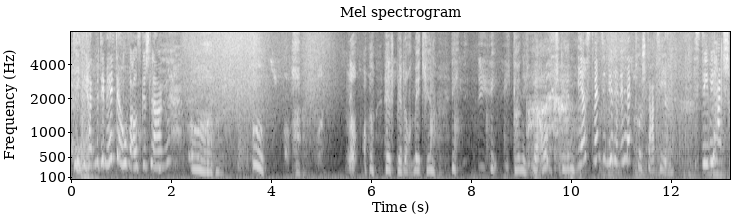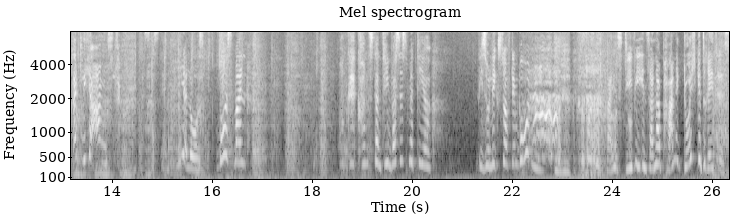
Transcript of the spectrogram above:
Stevie hat mit dem Hinterhof ausgeschlagen. Oh, helft mir doch, Mädchen. Ich, ich, ich kann nicht mehr aufstehen. Erst wenn Sie mir den Elektrostab geben. Stevie hat schreckliche Angst. Was ist denn hier los? Wo ist mein... Onkel Konstantin, was ist mit dir? Wieso liegst du auf dem Boden? Weil Stevie in seiner Panik durchgedreht ist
